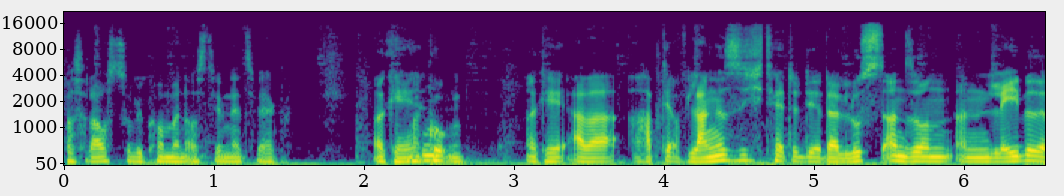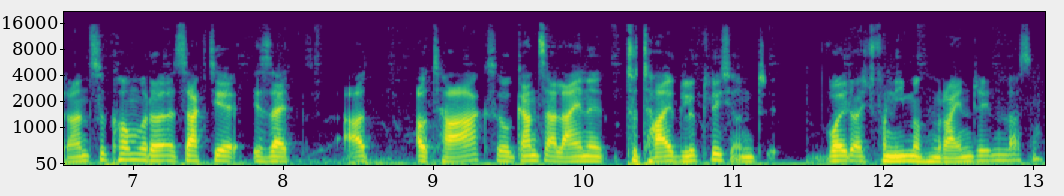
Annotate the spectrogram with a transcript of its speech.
was rauszubekommen aus dem Netzwerk. Okay. Mal gucken. Okay, aber habt ihr auf lange Sicht, hättet ihr da Lust an so ein, an ein Label ranzukommen oder sagt ihr, ihr seid au- autark, so ganz alleine total glücklich und wollt euch von niemandem reinreden lassen?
